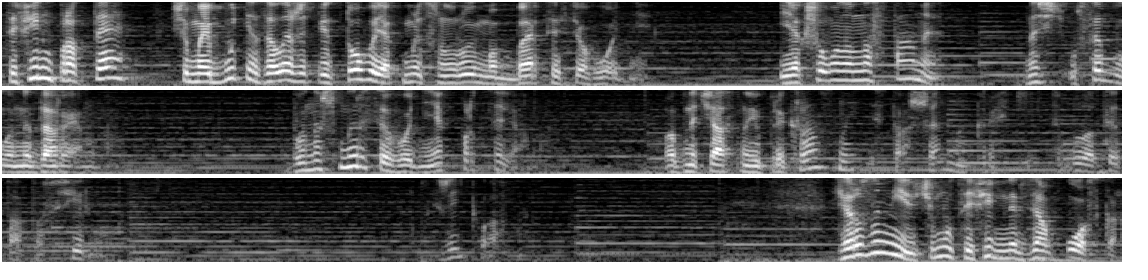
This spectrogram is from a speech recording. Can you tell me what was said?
це фільм про те, що майбутнє залежить від того, як ми шнуруємо берці сьогодні. І якщо воно настане, значить усе було недаремно. Бо наш мир сьогодні як порцеляна. Одночасно і прекрасний, і страшенно крихкий. Це була цитата з фільму. Скажіть класно. Я розумію, чому цей фільм не взяв Оскар.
